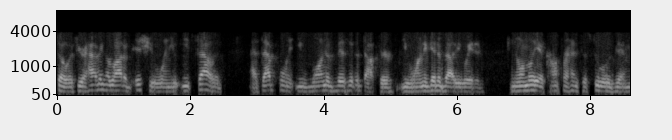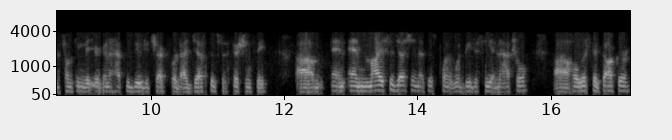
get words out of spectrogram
So if you're having a lot of issue when you eat salad, at that point you want to visit a doctor, you want to get evaluated. Normally a comprehensive stool exam is something that you're going to have to do to check for digestive sufficiency. Um, and, and my suggestion at this point would be to see a natural, uh, holistic doctor.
